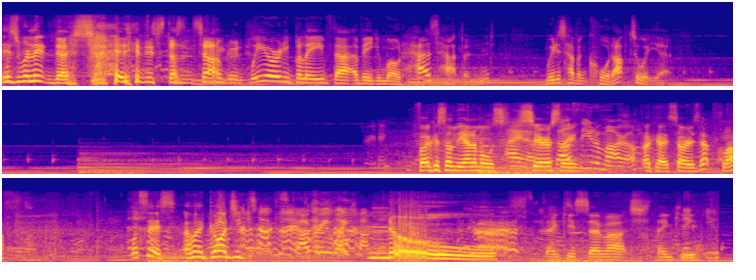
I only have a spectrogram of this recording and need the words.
It's religion. this doesn't sound good. We already believe that a vegan world has happened. We just haven't caught up to it yet. Focus on the animals. I know. Seriously. I'll see you tomorrow. Okay, sorry, is that fluff? What's this? Oh my god, you. Strawberry white chocolate. No! Thank you so much. Thank you. Thank you.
